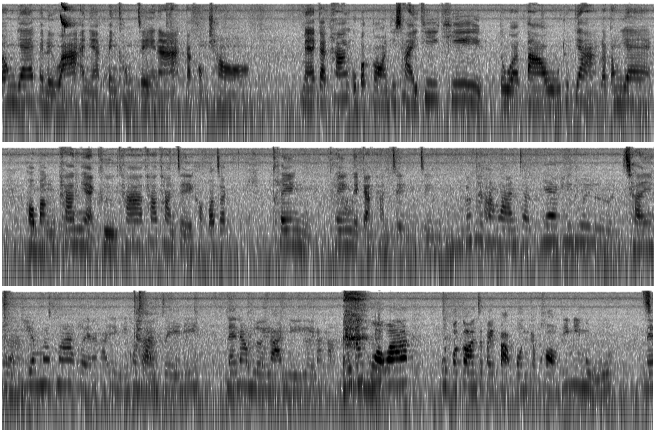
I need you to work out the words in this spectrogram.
ต้องแยกไปเลยว่า อันเนี้ยเป็นของเจนะกับของชอ แม้กระทั่งอุปกรณ์ที่ใช้ที่คีบตัวเตาทุกอย่างเราต้องแยก เพราะบางท่านเนี่ยคือถ้าถ้าทานเจเขาก็จะ เคร่งเคร่งในการทานเจจริงๆก็คือทางร้านจะแยกให้ด้วยเลยใช่โอ้โหค่ะเยี่ยมมาก ๆ เลยนะคะ อย่างนี้คนค่ะทานเจนี่แนะนำเลยร้านนี้เลยนะคะ ไม่ต้องกลัวว่าอุปกรณ์จะไปปะปนกับของที่มีหมูแน่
